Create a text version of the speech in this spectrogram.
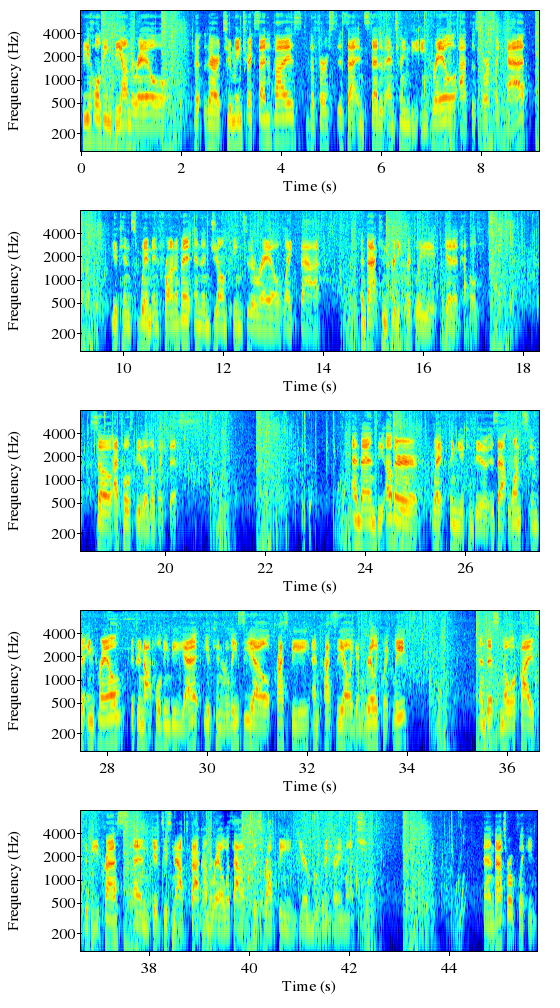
be holding B on the rail, th there are two main tricks I'd advise. The first is that instead of entering the ink rail at the source like that, you can swim in front of it and then jump into the rail like that. And that can pretty quickly get it held. So at full speed it'll look like this. And then the other way, thing you can do is that once in the ink rail, if you're not holding B yet, you can release ZL, press B, and press ZL again really quickly. And this nullifies the B press and gets you snapped back on the rail without disrupting your movement very much. And that's rope flicking.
